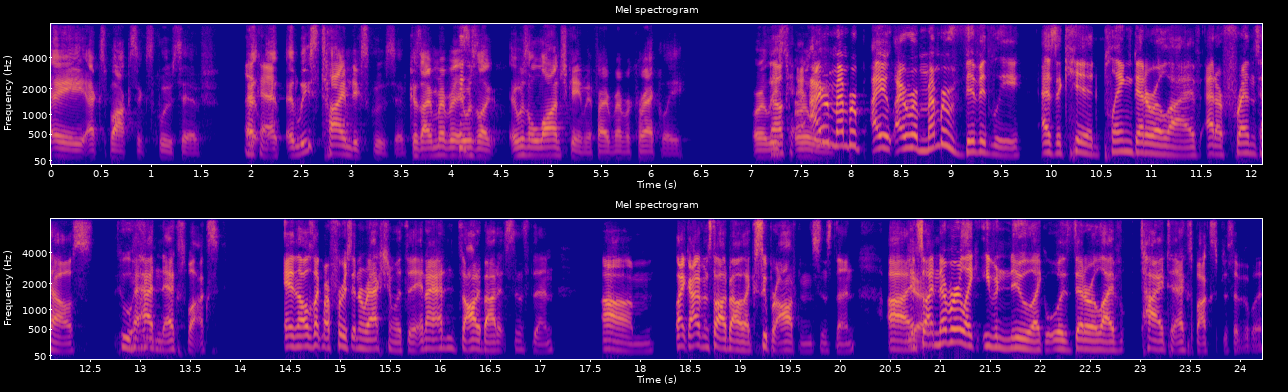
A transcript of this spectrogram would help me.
a Xbox exclusive. At- Okay. At, at least timed exclusive. Because I remember it was like it was a launch game, if I remember correctly. Or at least Okay. early. I remember I, I remember vividly as a kid playing Dead or Alive at a friend's house who had Mm-hmm. an Xbox. And that was like my first interaction with it. And I hadn't thought about it since then. Um like I haven't thought about it like super often since then. Uh and so I never like even knew like was Dead or Alive tied to Xbox specifically.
